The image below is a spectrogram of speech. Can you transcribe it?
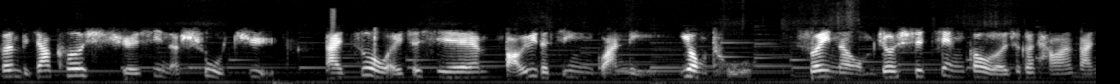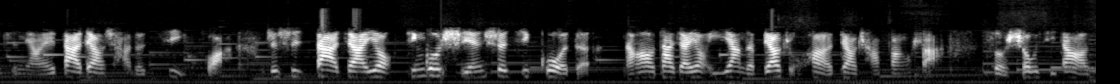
跟比较科学性的数据，来作为这些保育的经营管理用途。”所以呢，我们就是建构了这个台湾繁殖鸟类大调查的计划，就是大家用经过实验设计过的，然后大家用一样的标准化的调查方法所收集到的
